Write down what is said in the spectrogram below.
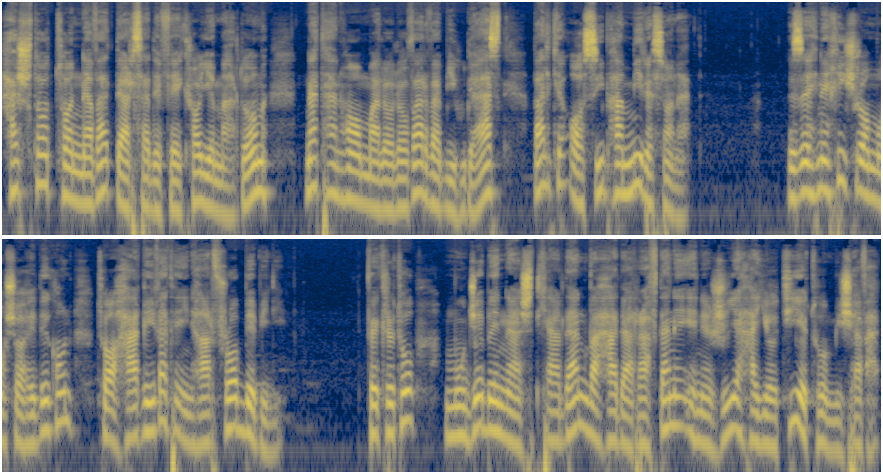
80 تا 90 درصد فکرهای مردم نه تنها ملالآور و بیهوده است بلکه آسیب هم میرساند. ذهن خیش را مشاهده کن تا حقیقت این حرف را ببینی. فکر تو موجب نشت کردن و هدر رفتن انرژی حیاتی تو می شود.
